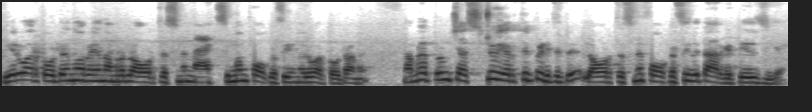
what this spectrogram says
ഈ ഒരു വർക്കൗട്ട് എന്ന് പറയുന്നത് നമ്മുടെ ലോവർ ചെസ്റ്റിനെ മാക്സിമം ഫോക്കസ് ചെയ്യുന്ന ഒരു വർക്കൗട്ടാണ് നമ്മളെപ്പോഴും ചെസ്റ്റ് ഉയർത്തി പിടിച്ചിട്ട് ലോവർ ചെസ്റ്റിനെ ഫോക്കസ് ചെയ്ത് ടാർഗറ്റ് ചെയ്ത് ചെയ്യാം.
